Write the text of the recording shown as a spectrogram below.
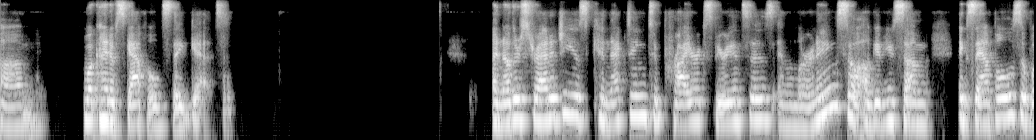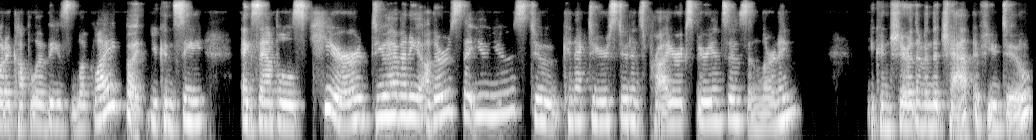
um, what kind of scaffolds they get. Another strategy is connecting to prior experiences and learning. So I'll give you some examples of what a couple of these look like, but you can see examples here. Do you have any others that you use to connect to your students' prior experiences and learning? You can share them in the chat if you do.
